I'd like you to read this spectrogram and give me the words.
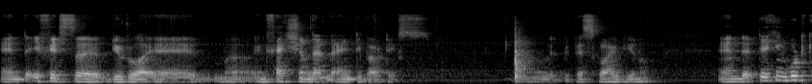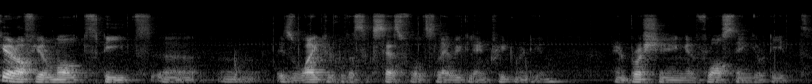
And if it's uh, due to a, a uh, infection, then the antibiotics will be prescribed, you know. And uh, taking good care of your mouth, teeth uh, is vital to the successful salivary gland treatment, you know. And brushing and flossing your teeth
